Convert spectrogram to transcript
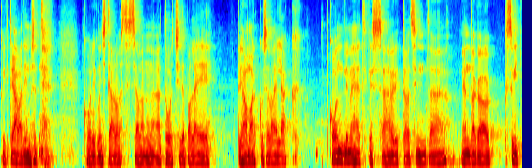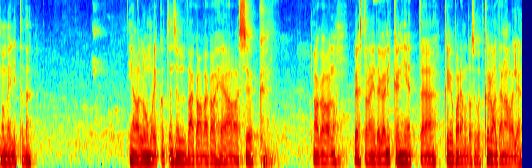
kõik teavad ilmselt kooli kunstiajaloost, sest seal on Tootside palee, Püha Markuse väljak kondlimehed, kes üritavad sind endaga sõitma meelitada. ja loomulikult on seal väga-väga hea söök. aga noh, restoranidega on ikka nii, et kõige paremad asuvad kõrvaltänaval ja,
